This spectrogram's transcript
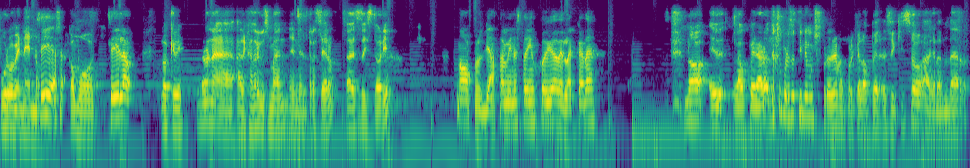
puro veneno. Sí, o sea, Como sí, la, lo que le hicieron a Alejandra Guzmán en el trasero. ¿Sabes esa historia? No, pues ya también está bien jodida de la cara. No, eh, la operaron. De hecho, por eso tiene muchos problemas, porque la se quiso agrandar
